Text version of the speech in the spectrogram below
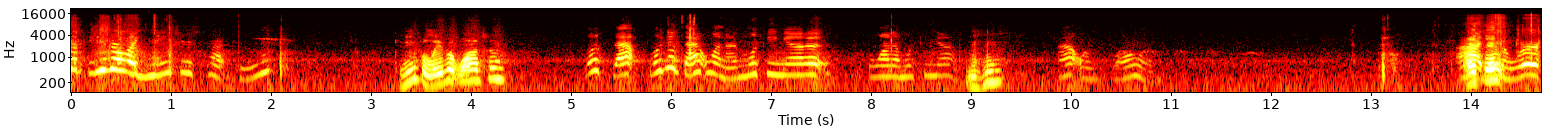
that these are like nature's tattoos. Can you believe it, Watson? Look that. Look at that one. I'm looking at it. The one I'm looking at. Mm-hmm. That one's. I Ah, it think- doesn't work.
